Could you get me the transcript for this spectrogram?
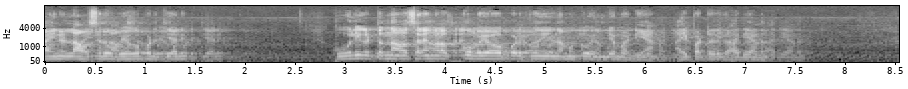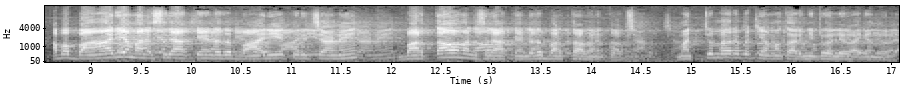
അതിനുള്ള അവസരം ഉപയോഗപ്പെടുത്തിയാൽ കൂലി കിട്ടുന്ന അവസരങ്ങളൊക്കെ ഉപയോഗപ്പെടുത്തുന്നതിൽ നമുക്ക് വലിയ മടിയാണ്. അതിൽപ്പെട്ടൊരു കാര്യമാണിത് അപ്പൊ ഭാര്യ മനസ്സിലാക്കേണ്ടത് ഭാര്യയെ കുറിച്ചാണ് ഭർത്താവ് മനസ്സിലാക്കേണ്ടത് ഭർത്താവിനെ കുറിച്ചാണ് മറ്റുള്ളവരെ പറ്റി നമുക്ക് അറിഞ്ഞിട്ട് വലിയ കാര്യമൊന്നുമില്ല.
